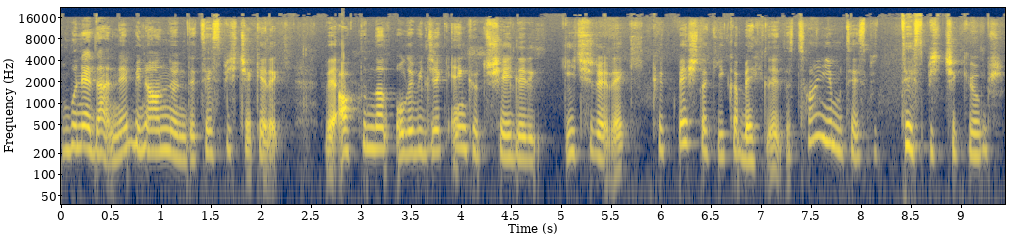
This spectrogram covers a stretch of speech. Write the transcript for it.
Bu nedenle binanın önünde tesbih çekerek ve aklından olabilecek en kötü şeyleri geçirerek 45 dakika bekledi. Tanya mı tesbih, tesbih çekiyormuş?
